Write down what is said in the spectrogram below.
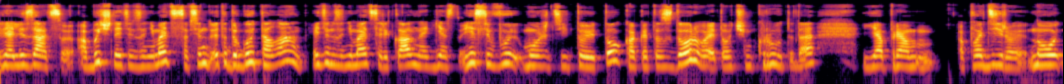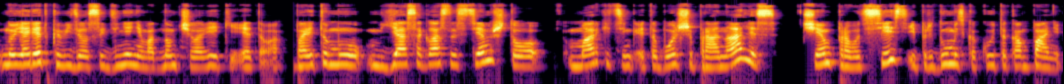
реализацию. Обычно этим занимается совсем... Это другой талант. Этим занимается рекламное агентство. Если вы можете и то, и то, как это здорово, это очень круто, да? Я прям аплодирую. Но, но я редко видела соединение в одном человеке этого. Поэтому я согласна с тем, что маркетинг — это больше про анализ, чем про вот сесть и придумать какую-то компанию.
